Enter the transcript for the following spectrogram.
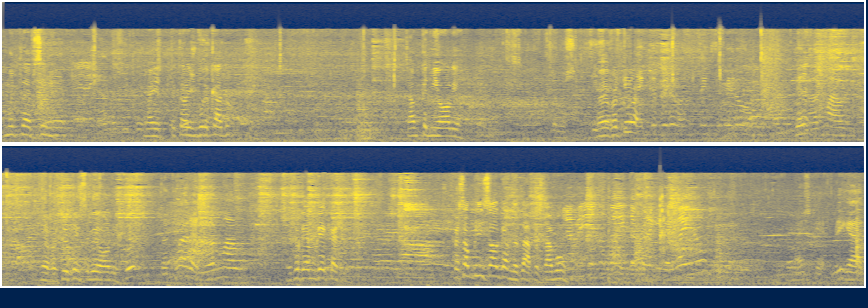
É. Muito levezinho. É, está esburacado. Está um bocadinho de óleo. Se É, fartura. Tem que saber que saber onde. É normal. Não, a fartura tem que saber óleo. Está claro, é normal. Eu só quero um bocadinho de caixa. Faz só um bocadinho de salgado tapa, está bom? Acho que é. Obrigado.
